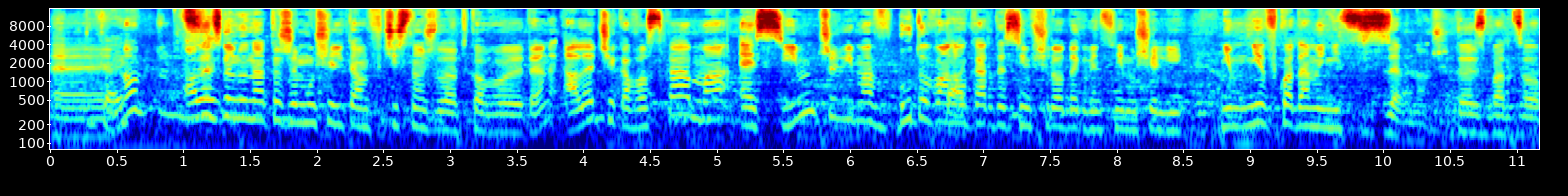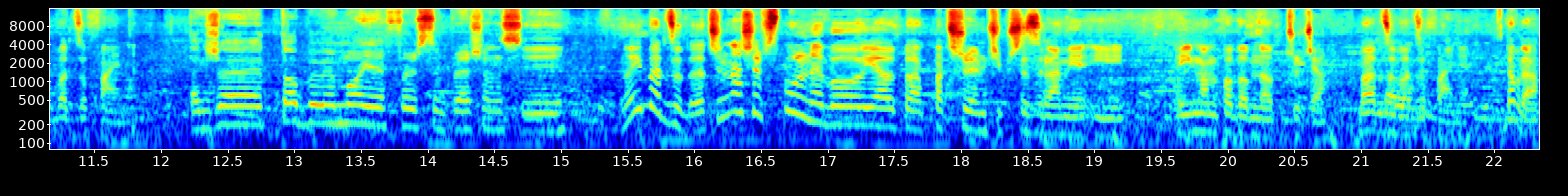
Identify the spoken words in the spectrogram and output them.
E, Okej. No, Ale- ze względu na to, że musieli tam wcisnąć dodatkowo ten, ale ciekawostka ma eSIM, czyli ma wbudowaną Tak. kartę SIM w środek, więc nie musieli, nie, nie wkładamy nic z zewnątrz. To jest bardzo, bardzo fajne. Także to były moje first impressions i No i bardzo, znaczy nasze wspólne, bo ja pa- patrzyłem ci przez ramię i, i mam podobne odczucia. Bardzo, bardzo fajnie. Dobra,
